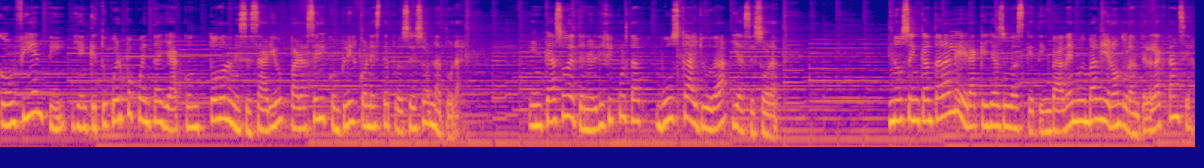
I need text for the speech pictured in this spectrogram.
Confía en ti y en que tu cuerpo cuenta ya con todo lo necesario para hacer y cumplir con este proceso natural. En caso de tener dificultad, busca ayuda y asesórate. Nos encantará leer aquellas dudas que te invaden o invadieron durante la lactancia.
